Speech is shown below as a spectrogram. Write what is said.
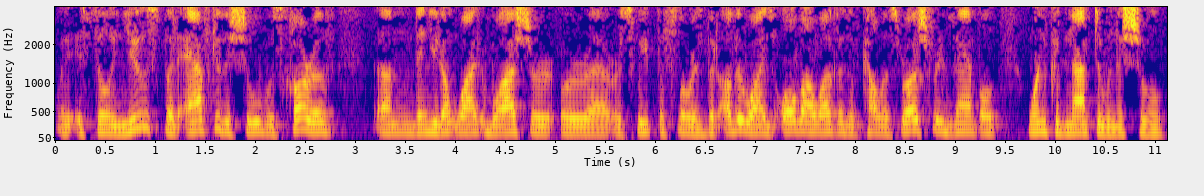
is still in use. But after the shul was charav, um, then you don't wash, wash or or, uh, or, sweep the floors. But otherwise, all the halachas of kalas rosh, for example, one could not do in a shul.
